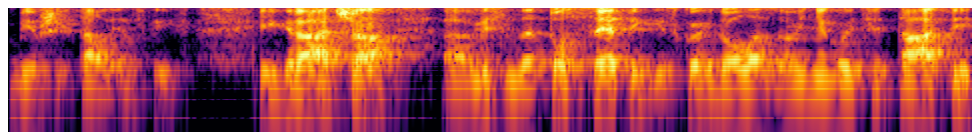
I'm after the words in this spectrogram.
bivših talijanskih igrača. E, mislim da je to setting iz kojeg dolaze ovi njegovi citati.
